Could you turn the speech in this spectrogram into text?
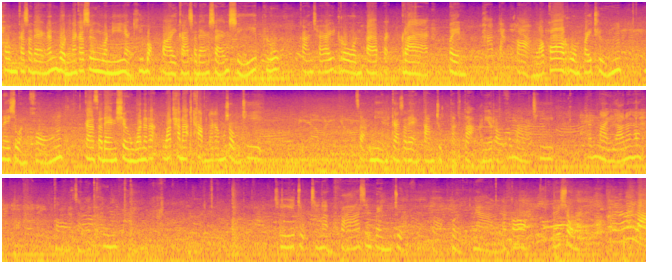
ชมการแสดงด้านบนนะคะ ซึ่งวันนี้อย่างที่บอกไปการแสดงแสงสีพลุการใช้โดรนแปลแปลเป็นภาพต่างๆ แล้วก็รวมไปถึงในส่วนของการแสดงเชิงวัฒนธรรมนะคะผู้ชมที่จะมีการแสดงตามจุดต่างๆ อันนี้เราเข้ามาที่ด้านในแล้วนะคะ ก็จะได้ขึ้นไป ที่จุดฉนันฟ้าซึ่งเป็นจุดเปิดงาน แล้วก็ได้ชมระยะเวลา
